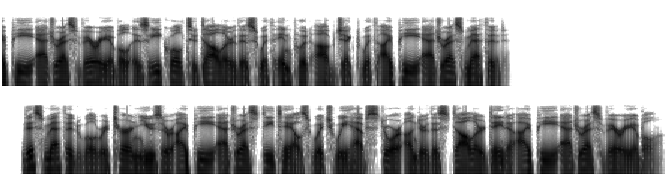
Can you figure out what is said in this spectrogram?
IP address variable is equal to dollar $this with input object with IP address method. This method will return user IP address details which we have store under this dollar $data IP address variable.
